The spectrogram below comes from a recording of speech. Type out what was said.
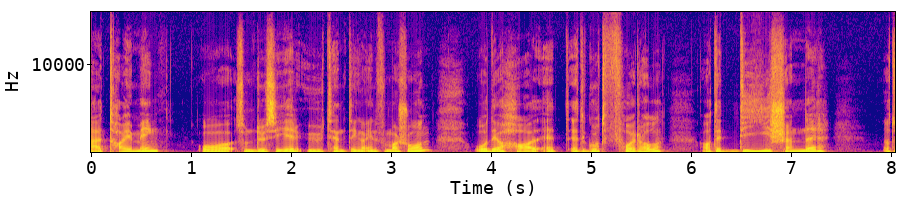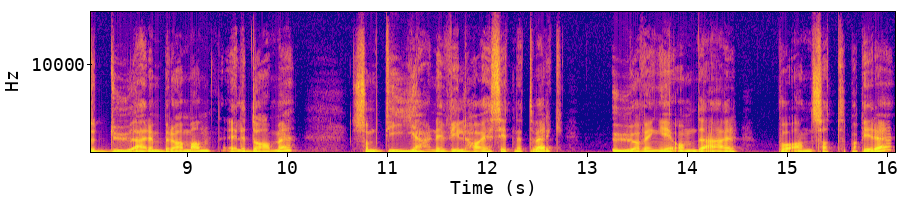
er timing og som du sier, uthenting av informasjon og det å ha et, et godt forhold, at de skjønner at du er en bra mann eller dame som de gjerne vil ha i sitt nettverk, uavhengig om det er på ansattpapiret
